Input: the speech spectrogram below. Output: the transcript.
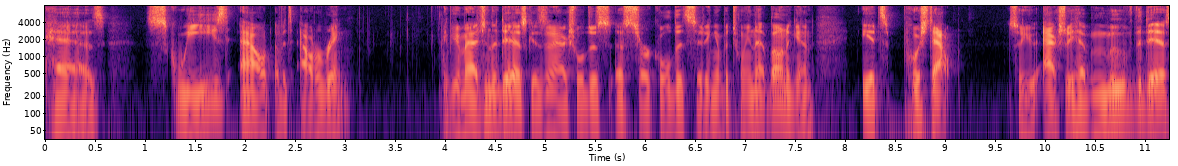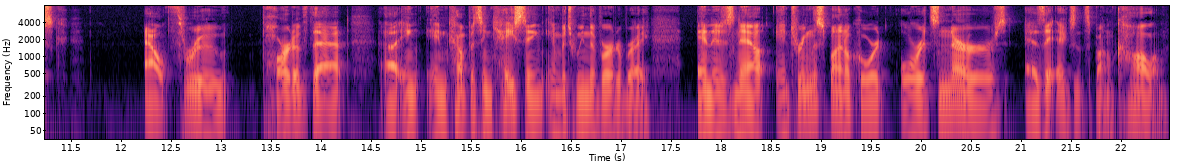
has squeezed out of its outer ring. If you imagine the disc is an actual just a circle that's sitting in between that bone again, it's pushed out. So you actually have moved the disc out through part of that uh, in, encompassing casing in between the vertebrae and it is now entering the spinal cord or its nerves as they exit the spinal column.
